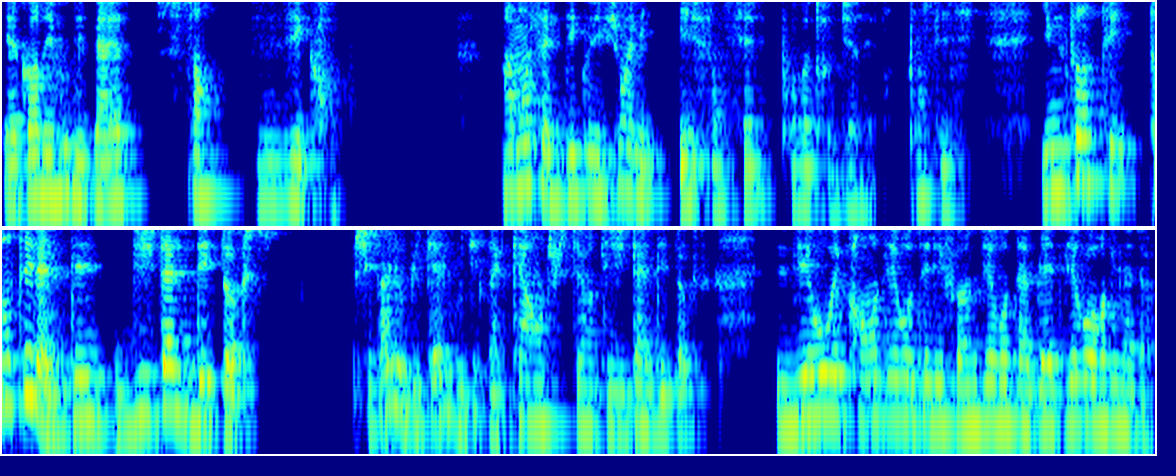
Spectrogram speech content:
et accordez-vous des périodes sans écran. Vraiment, cette déconnexion, elle est essentielle pour votre bien-être. Pensez-y. Tentez, tentez la digital détox. Je sais pas, le week-end, vous dites bah, 48 heures digital détox. Zéro écran, zéro téléphone, zéro tablette, zéro ordinateur.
